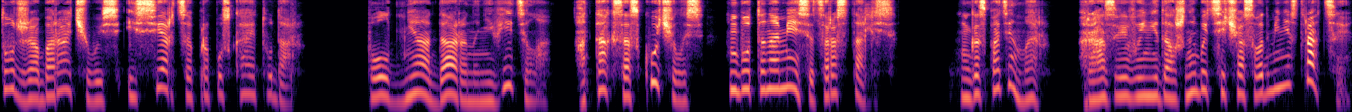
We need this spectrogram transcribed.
Тут же оборачиваюсь, и сердце пропускает удар. Полдня Дарана не видела, а так соскучилась, будто на месяц расстались. «Господин мэр, разве вы не должны быть сейчас в администрации?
